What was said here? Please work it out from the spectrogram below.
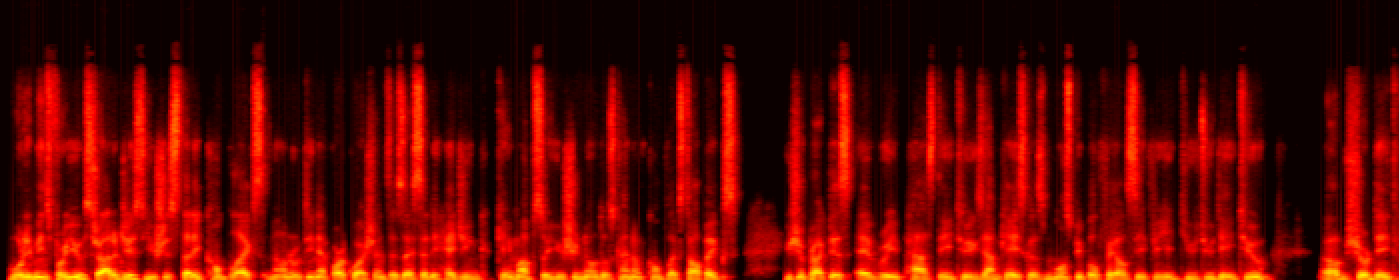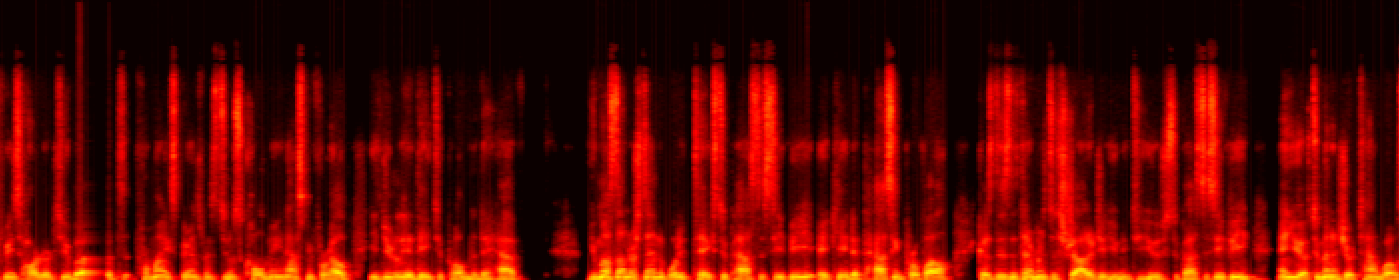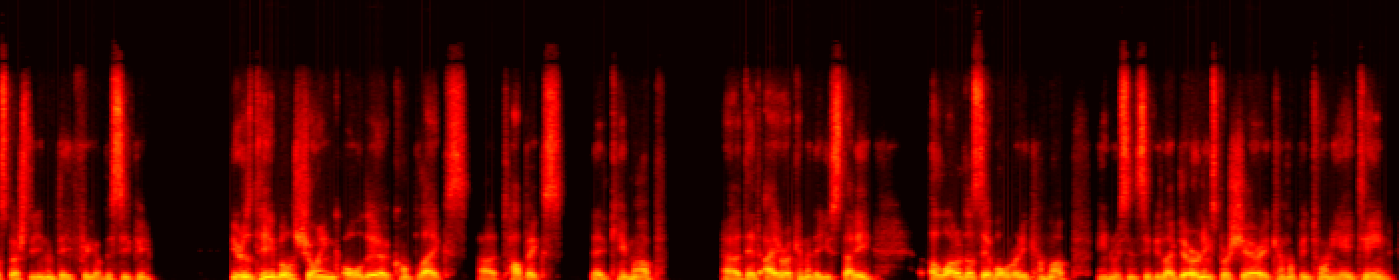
What it means for you, strategies, you should study complex non-routine FR questions. As I said, the hedging came up, so you should know those kind of complex topics. You should practice every past day two exam case because most people fail CFE due to day two. Um, sure, day three is harder too, but from my experience, when students call me and ask me for help, it's usually a day two problem that they have. You must understand what it takes to pass the CP, aka the passing profile, because this determines the strategy you need to use to pass the CP, and you have to manage your time well, especially in the day three of the CP. Here's a table showing all the complex uh, topics that came up uh, that I recommend that you study. A lot of those have already come up in recent CP, like the earnings per share, it came up in 2018.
